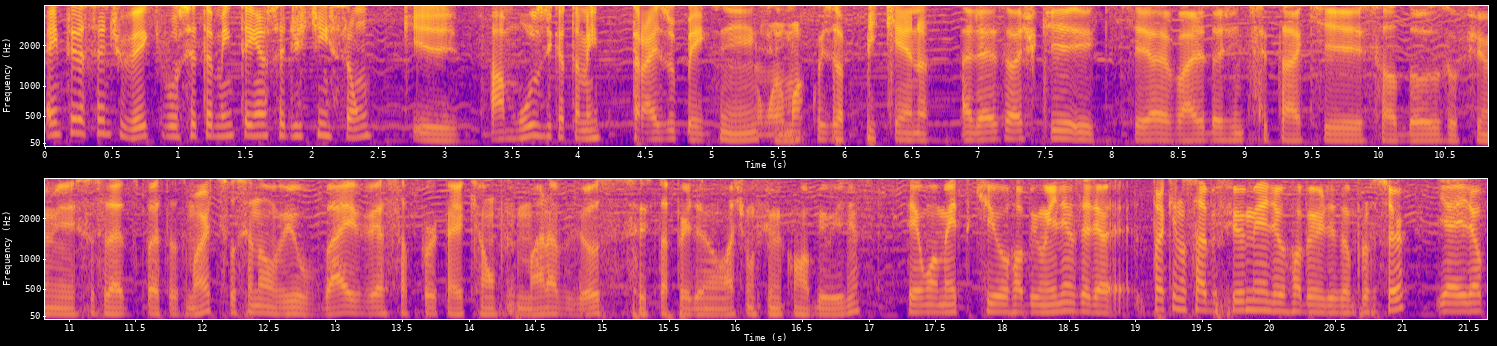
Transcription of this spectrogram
é interessante ver que você também tem essa distinção que a música também traz o bem. Sim, Não sim. é uma coisa pequena. Aliás, eu acho que, que é válido a gente citar aqui saudoso o filme Sociedade dos Poetas Mortos. Se você não viu, vai ver essa porcaria que é um filme maravilhoso. Você está perdendo um ótimo filme com o Robin Williams. Tem um momento que o Robin Williams, ele é, pra quem não sabe o filme, ele, o Robin Williams é um professor. E aí ele é o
